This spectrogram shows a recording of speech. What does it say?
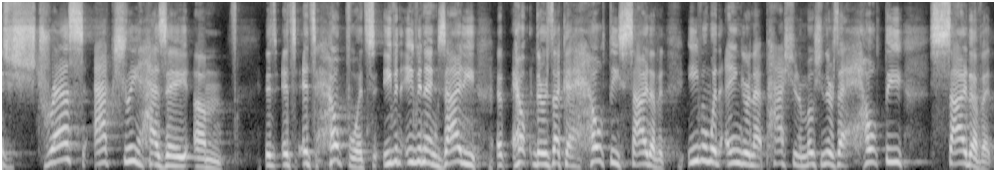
stress actually has a, um, it's, it's, it's helpful. It's even, even anxiety, uh, help, there's like a healthy side of it. Even with anger and that passion, emotion, there's a healthy side of it.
